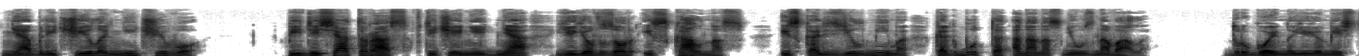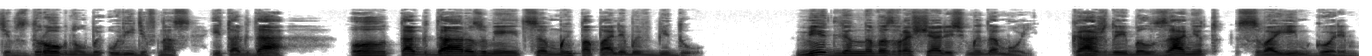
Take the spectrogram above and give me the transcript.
не обличило ничего. Пятьдесят раз в течение дня ее взор искал нас и скользил мимо, как будто она нас не узнавала другой на ее месте вздрогнул бы, увидев нас, и тогда, о, тогда, разумеется, мы попали бы в беду. Медленно возвращались мы домой. Каждый был занят своим горем,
